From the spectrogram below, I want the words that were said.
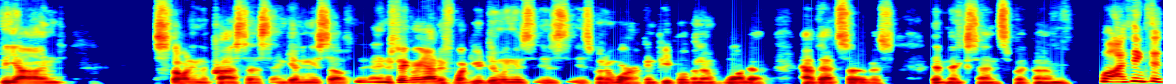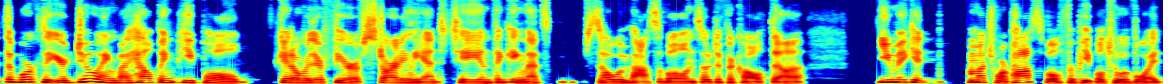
beyond starting the process and getting yourself and figuring out if what you're doing is is is going to work and people are going to want to have that service that makes sense. But um, well, I think that the work that you're doing by helping people get over their fear of starting the entity and thinking that's so impossible and so difficult, uh, you make it much more possible for people to avoid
